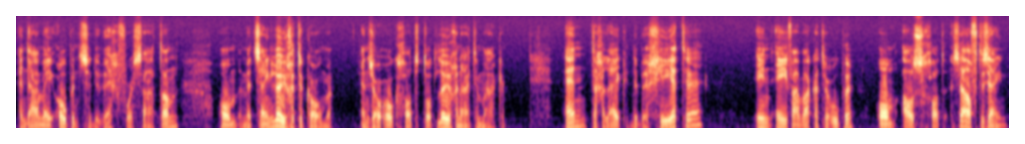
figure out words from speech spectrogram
En daarmee opent ze de weg voor Satan om met zijn leugen te komen en zo ook God tot leugenaar te maken en tegelijk de begeerte in Eva wakker te roepen om als God zelf te zijn,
